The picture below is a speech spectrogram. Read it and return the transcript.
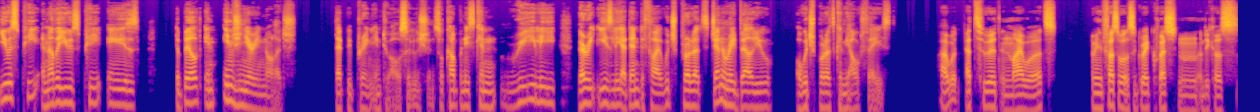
USP. Another USP is the built-in engineering knowledge that we bring into our solution. So companies can really very easily identify which products generate value or which products can be outphased? I would add to it in my words. I mean, first of all, it's a great question because,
